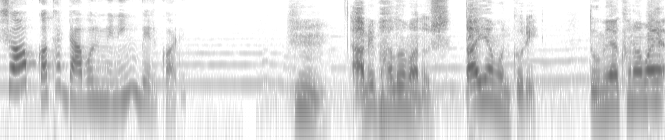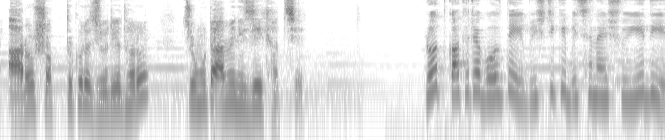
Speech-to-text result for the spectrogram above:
সব কথা ডাবল মিনিং বের করে। হুম, আমি ভালো মানুষ, তাই এমন করি। তুমি এখন আমায় আরও শক্ত করে জড়িয়ে ধরো, চুমুটা আমি নিজেই খাচ্ছি। রোদ কথাটা বলতেই বৃষ্টিকে বিছানায় শুইয়ে দিয়ে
